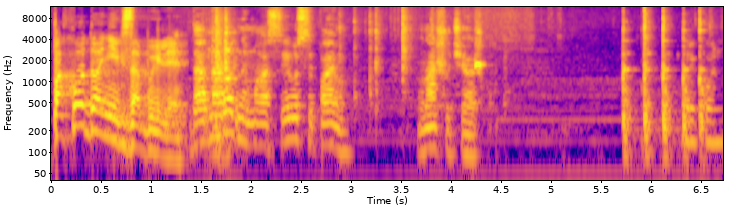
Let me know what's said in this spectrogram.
Походу они их забыли. До однородной массы и высыпаем в нашу чашку. Прикольно.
